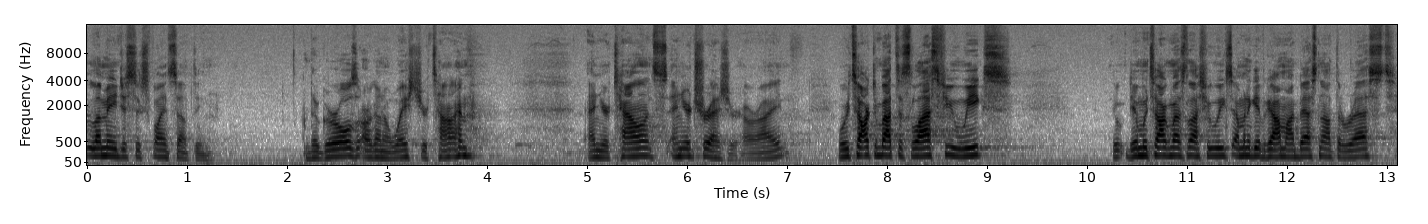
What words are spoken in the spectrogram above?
let me just explain something. The girls are going to waste your time and your talents and your treasure, all right? We talked about this last few weeks. Didn't we talk about this last few weeks? I'm going to give God my best, not the rest,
